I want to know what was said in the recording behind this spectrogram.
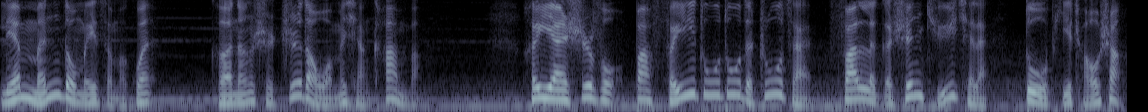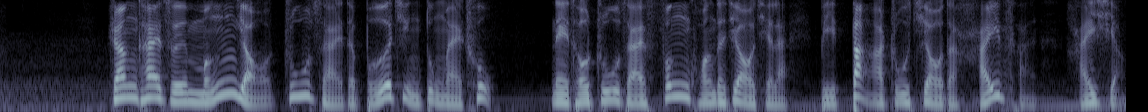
连门都没怎么关，可能是知道我们想看吧。黑眼师傅把肥嘟嘟的猪仔翻了个身，举起来，肚皮朝上，张开嘴猛咬猪仔的脖颈动脉处。那头猪仔疯狂地叫起来，比大猪叫的还惨还响。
